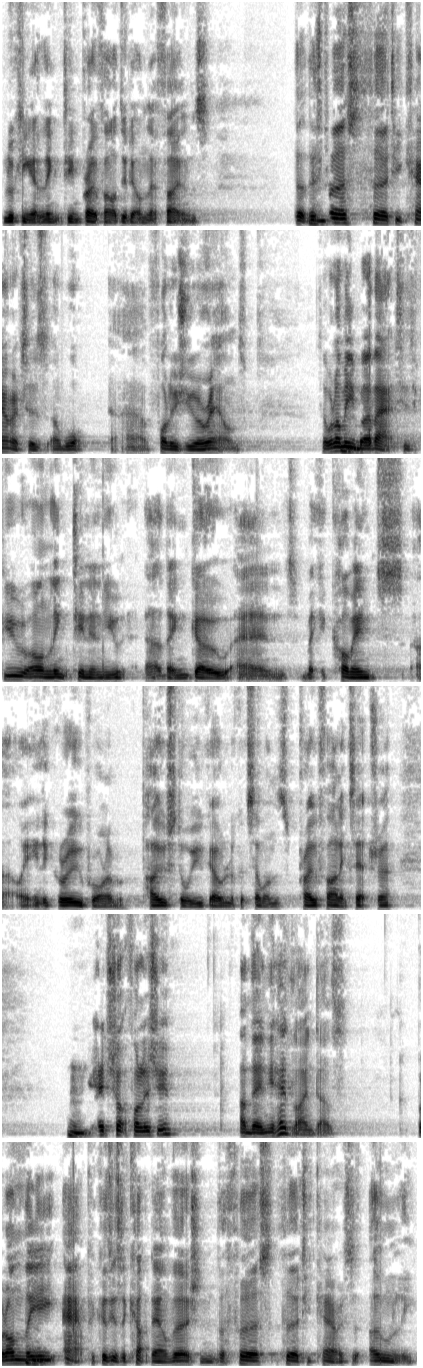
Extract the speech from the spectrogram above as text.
looking at LinkedIn profile did it on their phones. That the mm. first 30 characters are what uh, follows you around. So what I mean mm. by that is if you're on LinkedIn and you uh, then go and make a comment uh, in a group or on a post, or you go and look at someone's profile, etc., mm. your headshot follows you, and then your headline does. But on the mm. app, because it's a cut down version, the first 30 characters only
